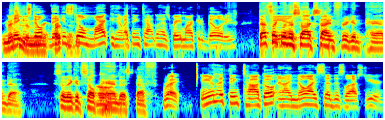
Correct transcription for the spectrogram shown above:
He They can still. They can still market him. I think Tacko has great marketability. That's like when the And- Sox signed friggin' Panda, so they could sell Oh. Panda stuff. Right. And I think Tacko, and I know I said this last year,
